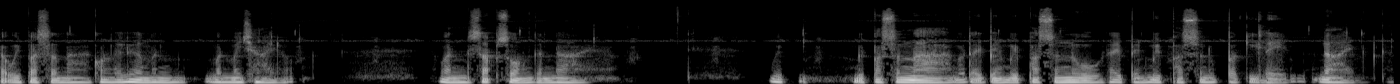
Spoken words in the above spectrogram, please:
กับวิปัสสนาคนละเรื่องมัน มันไม่ใช่หรอก มันสับสนกันได้ วิวิปัสนา ก็ได้เป็นวิปัสนู ได้เป็นวิปัสนุปกิเลสได้เหมือนกัน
